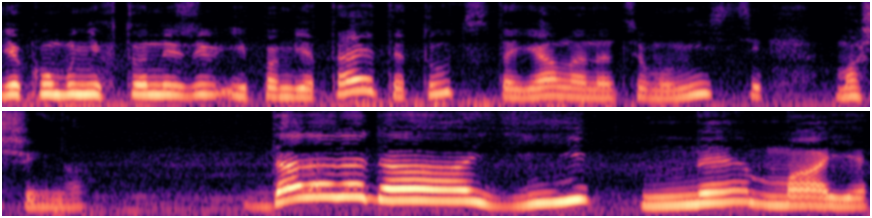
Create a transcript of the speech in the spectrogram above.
в якому ніхто не жив. І пам'ятаєте, тут стояла на цьому місці машина. Да-да-да-да, її немає,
